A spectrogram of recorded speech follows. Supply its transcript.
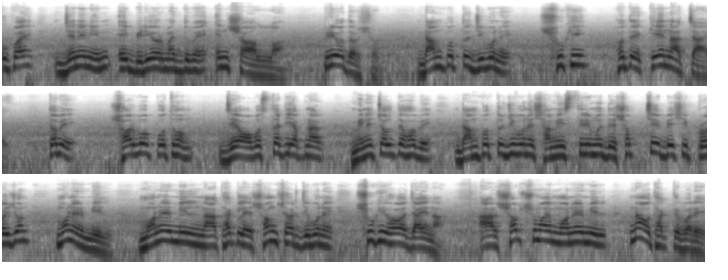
উপায় জেনে নিন এই ভিডিওর মাধ্যমে, ইনশাআল্লাহ। প্রিয় দর্শক, দাম্পত্য জীবনে সুখী হতে কে না চায়? তবে সর্বপ্রথম যে অবস্থাটি আপনার মেনে চলতে হবে, দাম্পত্য জীবনে স্বামী স্ত্রীর মধ্যে সবচেয়ে বেশি প্রয়োজন মনের মিল। মনের মিল না থাকলে সংসার জীবনে সুখী হওয়া যায় না। আর সব সময় মনের মিল নাও থাকতে পারে।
